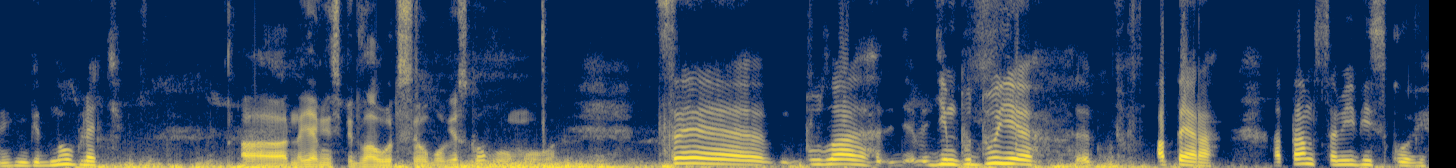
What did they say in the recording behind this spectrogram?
їм відновлять. А наявність підвалу це обов'язкова умова. Це була їм будує е, Атера, а там самі військові.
